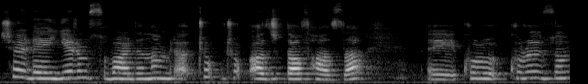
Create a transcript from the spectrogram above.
Şöyle yarım su bardağından biraz çok çok azıcık daha fazla e, kuru, kuru üzüm.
